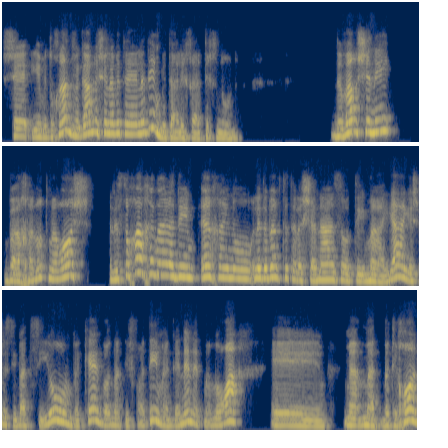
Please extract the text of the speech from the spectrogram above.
שיהיה מתוכנן, וגם לשלב את הילדים בתהליכי התכנון. דבר שני, בהכנות מראש, לשוחח עם הילדים, איך היינו, לדבר קצת על השנה הזאת, מה היה, יש מסיבת סיום, וכן, ועוד מעט נפרדים, מהגננת, מהמורה, אה, מה, מה, בתיכון,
